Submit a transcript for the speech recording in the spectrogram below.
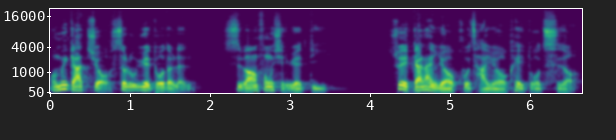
欧米伽九摄入越多的人，死亡风险越低。所以，橄榄油、苦茶油可以多吃哦。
